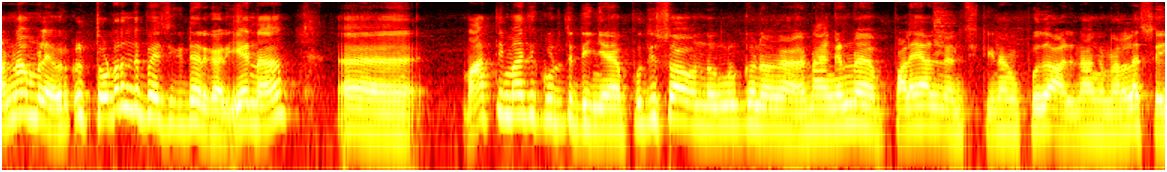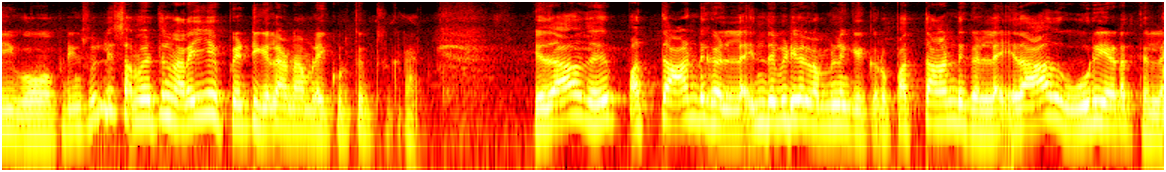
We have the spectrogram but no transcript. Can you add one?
அண்ணாமலை அவர்கள் தொடர்ந்து பேசிக்கிட்டே இருக்கார். ஏன்னா மாற்றி மாற்றி கொடுத்துட்டீங்க. புதுசாக வந்தவங்களுக்கு நாங்கள் நாங்கள் என்ன பழைய ஆள் நினச்சிட்டீங்க? நாங்கள் புது ஆள் நாங்கள் நல்லா செய்வோம் அப்படின்னு சொல்லி சமயத்தில் நிறைய பேட்டிகள் அண்ணாமலை கொடுத்துட்ருக்குறாரு ஏதாவது பத்து ஆண்டுகளில் இந்த வீடியோ நம்மளும் கேட்குறோம். பத்து ஆண்டுகளில் ஏதாவது ஒரு இடத்துல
